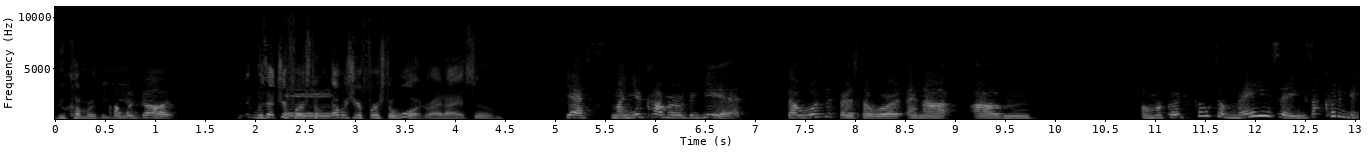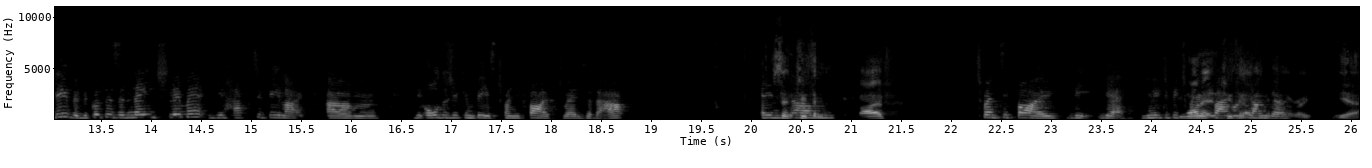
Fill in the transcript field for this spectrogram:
Newcomer of the year. Oh my god! Was that your first? That was your first award, right? I assume. Yes, my newcomer of the year. That was the first award, and I um, oh my god, it felt amazing because I couldn't believe it because there's an age limit. You have to be like um, the oldest you can be is 25 to enter that. And so 2005. Um, 25. The yeah, you need to be 25 or younger. Right? Yeah.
